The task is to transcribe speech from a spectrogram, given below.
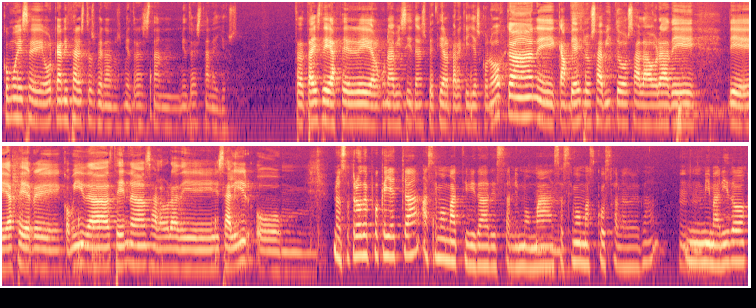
¿Cómo es eh, organizar estos veranos mientras están, mientras están ellos? ¿Tratáis de hacer eh, alguna visita en especial para que ellas conozcan? ¿Cambiáis los hábitos a la hora de, de hacer comidas, cenas, a la hora de salir? O, Nosotros después que ella está, hacemos más actividades, salimos más, hacemos más cosas, la verdad. Mi marido,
